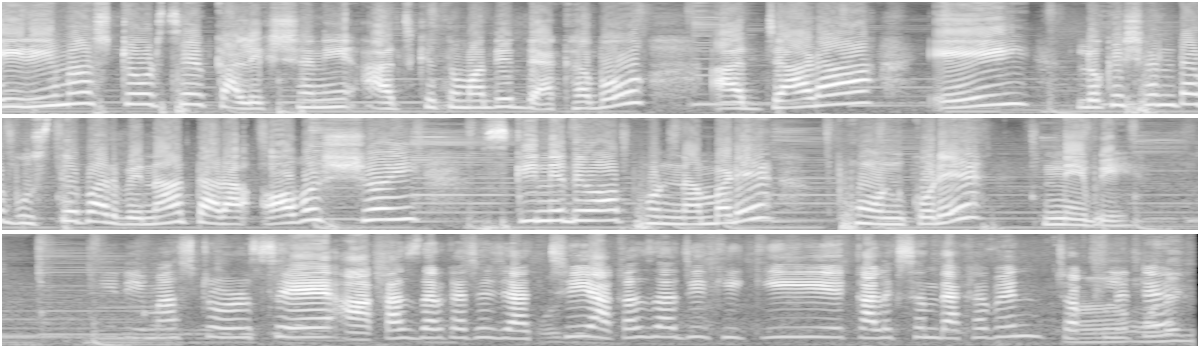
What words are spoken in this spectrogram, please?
এই রিমা স্টোরসের কালেকশানই আজকে তোমাদের দেখাবো। আর যারা এই লোকেশনটা বুঝতে পারবে না, তারা অবশ্যই স্ক্রিনে দেওয়া ফোন নাম্বারে ফোন করে নেবে। স্টোরসে আকাশদার কাছে যাচ্ছি। আকাশদা আজকে কি কি কালেকশন দেখাবেন আহ, চকলেটের অনেক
